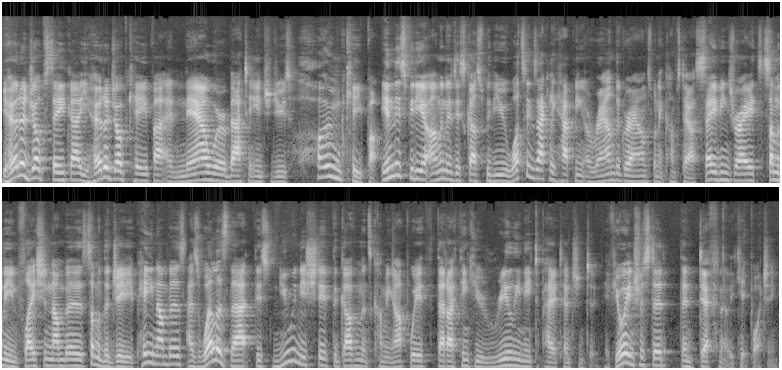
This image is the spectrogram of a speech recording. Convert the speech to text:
You heard a JobSeeker, you heard a JobKeeper, and now we're about to introduce HomeKeeper. In this video, I'm going to discuss with you what's exactly happening around the grounds when it comes to our savings rates, some of the inflation numbers, some of the GDP numbers, as well as that, this new initiative the government's coming up with that I think you really need to pay attention to. If you're interested, then definitely keep watching.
